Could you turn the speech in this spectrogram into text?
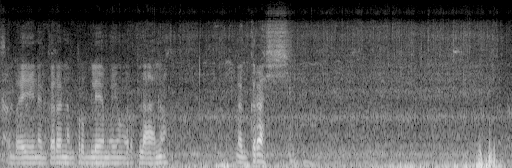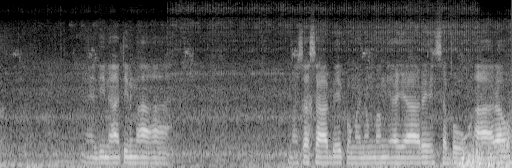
Sabay nagkaroon ng problema yung aeroplano. Nag-crash. Na hindi natin ma masasabi kung anong mangyayari sa buong araw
